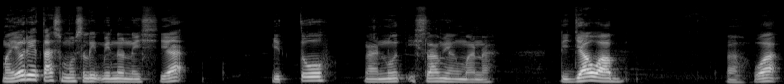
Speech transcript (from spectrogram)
mayoritas muslim Indonesia itu nganut Islam yang mana dijawab bahwa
